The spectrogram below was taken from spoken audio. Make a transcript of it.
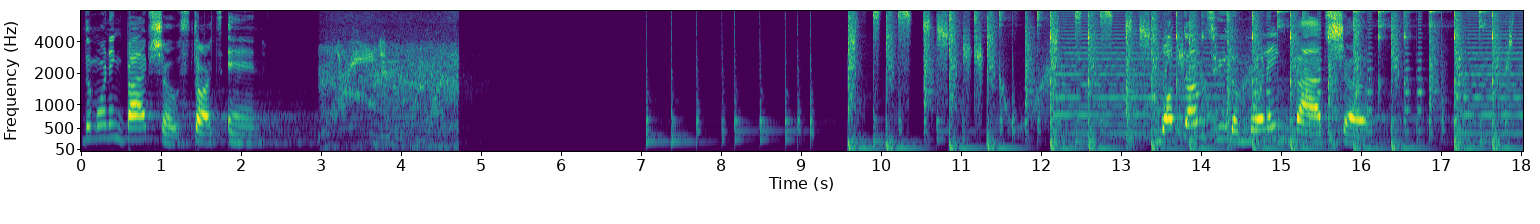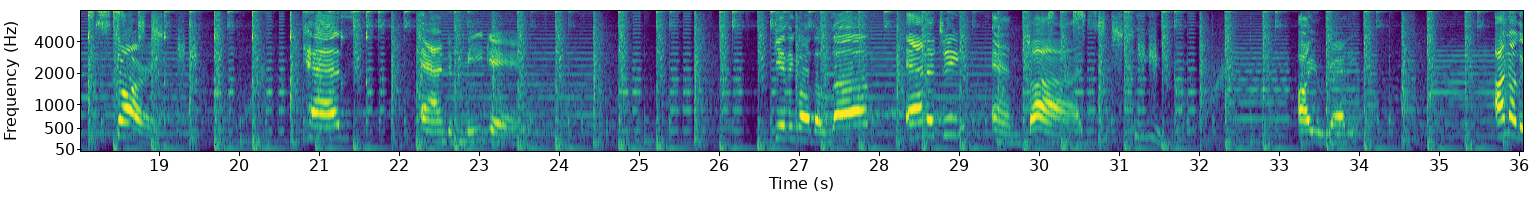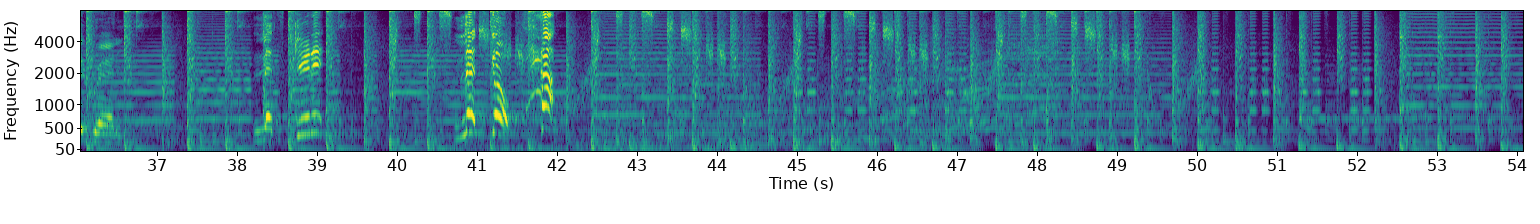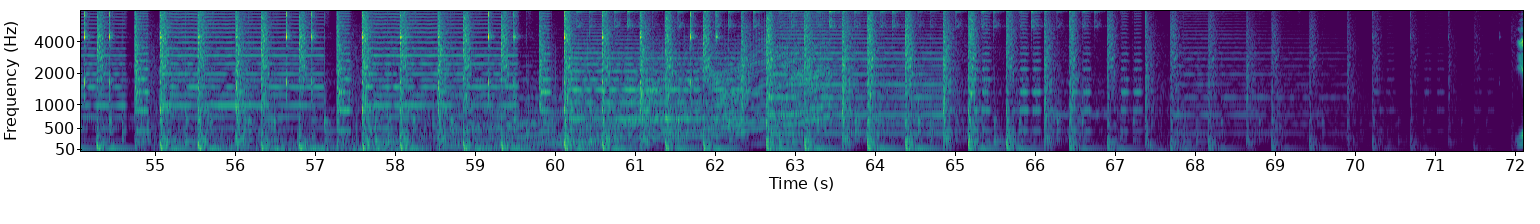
The Morning Vibe Show starts in. Welcome to the Morning Vibe Show. Starring Kaz and Miguel. Giving all the love, energy, and vibes to you. Are you ready? I know they're ready. Let's get it. Let's go.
